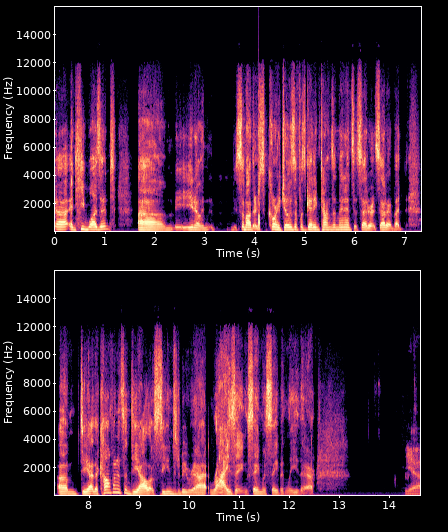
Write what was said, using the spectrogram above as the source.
uh, and he wasn't. Um, you know, some others. Corey Joseph was getting tons of minutes, et cetera, et cetera. But um, Dia- the confidence in Diallo seems to be ri- rising. Same with Saben Lee there. Yeah.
